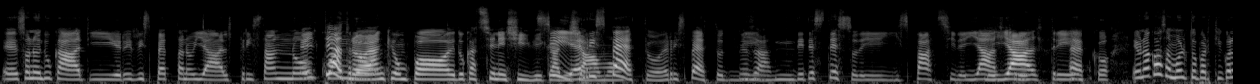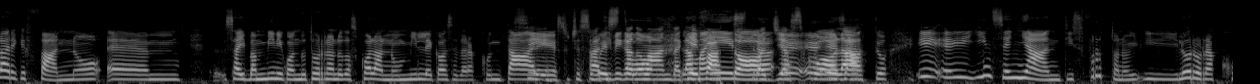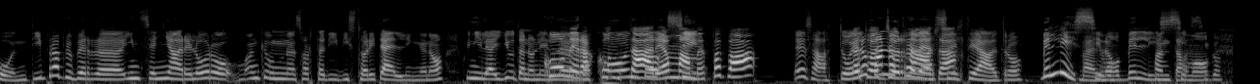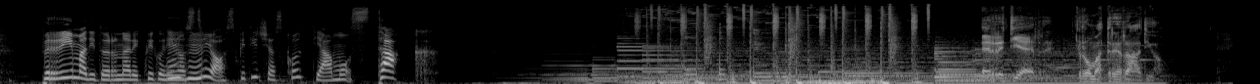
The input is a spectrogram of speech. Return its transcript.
eh, sono educati, ri- rispettano gli altri, sanno E il teatro quando- è anche un po' educazione civica, sì, diciamo. è rispetto, è rispetto di, Esatto. di te stesso, degli spazi, degli altri. degli altri. Ecco, e una cosa molto particolare che fanno, ehm, sai, i bambini quando tornano da scuola hanno mille cose da raccontare, Sì, è successo la questo, tipica domanda, la che hai fatto maestra, oggi a eh, eh, scuola? esatto, e, e gli insegnanti sfruttano i, i loro racconti proprio per eh, insegnare loro anche una sorta di, di storytelling, no? Quindi le aiutano nel Come racconto, raccontare a sì, mamma e papà. Esatto, la e lo tua fanno giornata. attraverso il teatro. Bellissimo, Bello, bellissimo. Fantastico. Prima di tornare qui con i Mhm. nostri ospiti, ci ascoltiamo Stuck. RTR, Roma 3 Radio.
